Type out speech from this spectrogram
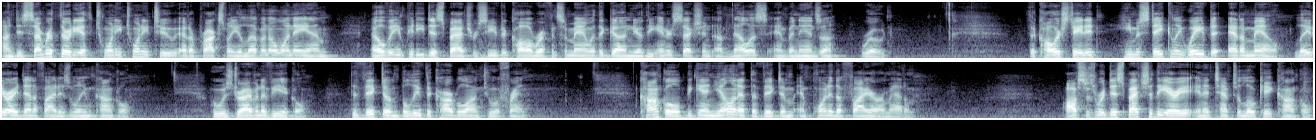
On December 30th, 2022, at approximately 11:01 a.m., LVMPD dispatch received a call referencing a man with a gun near the intersection of Nellis and Bonanza Road. The caller stated he mistakenly waved at a male, later identified as William Conkle, who was driving a vehicle. The victim believed the car belonged to a friend. Conkle began yelling at the victim and pointed a firearm at him. Officers were dispatched to the area in attempt to locate Conkle.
